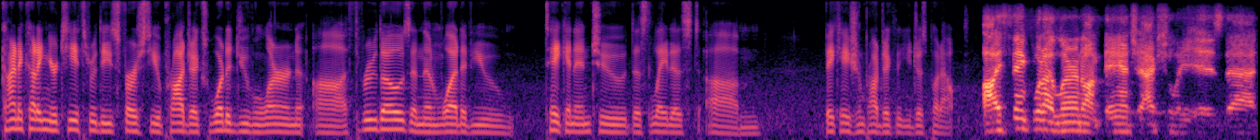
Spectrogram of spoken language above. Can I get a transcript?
Kind of cutting your teeth through these first few projects. What did you learn uh, through those? And then what have you taken into this latest um, vacation project that you just put out? I think what i learned on Banch actually is that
